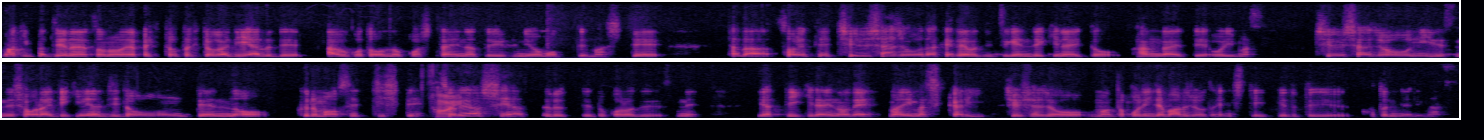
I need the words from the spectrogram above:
秋っぱっていうのはその、やっぱり人と人がリアルで会うことを残したいなというふうに思ってまして、ただ、それって駐車場だけでは実現できないと考えております。駐車場にですね、将来的には自動運転の車を設置して、それをシェアするっていうところでですね、やっていきたいので、まあ、今しっかり駐車場を、まあ、どこにでもある状態にしていってるということになります。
